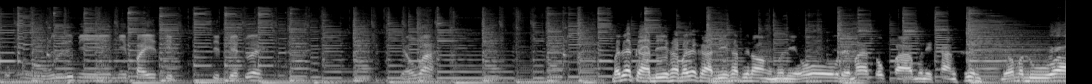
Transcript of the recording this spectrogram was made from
โอ้โหดูที่มีมีไฟติดติดเบ็ดด้วย เดี๋ยวว่าบรรยากาศดีครับบรรยากาศดีครับพี่น้องมื้อนี้โอ้เดี๋ยวมาตกปลามื้อนี้ข้างขึ้น เดี๋ยวมาดูว่า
